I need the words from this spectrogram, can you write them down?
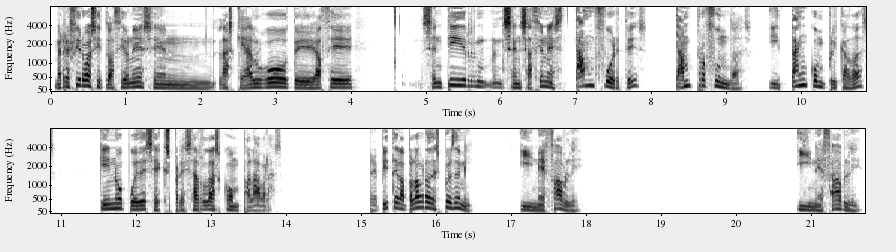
Me refiero a situaciones en las que algo te hace sentir sensaciones tan fuertes, tan profundas y tan complicadas que no puedes expresarlas con palabras. Repite la palabra después de mí. Inefable. Inefable.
